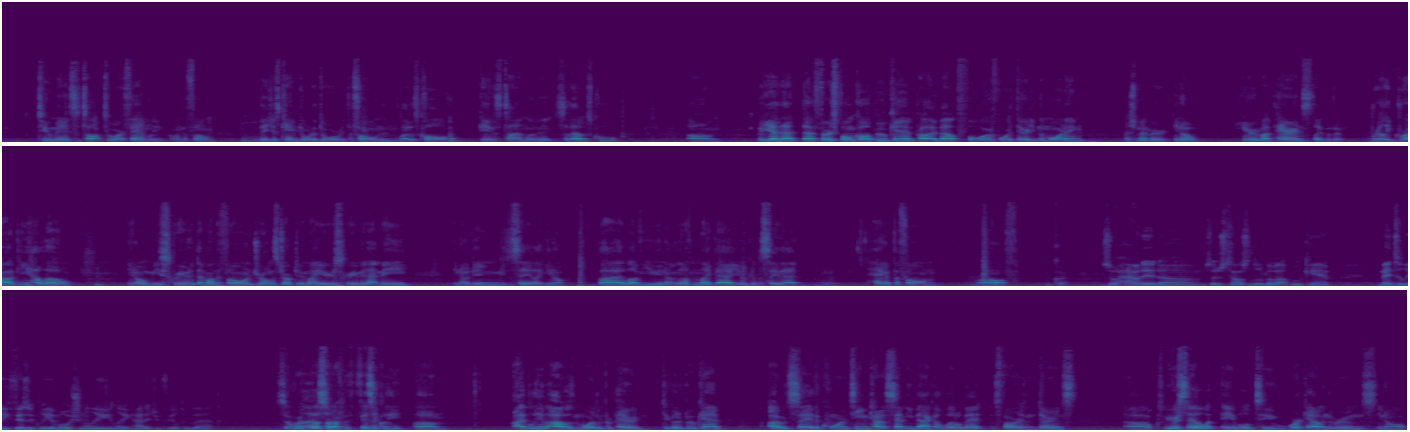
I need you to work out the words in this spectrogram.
two minutes to talk to our family on the phone. Mhm. They just came door to door with the phone and let us call, gave us a time limit, so that was cool. Um, but yeah, that, that first phone call boot camp, probably about four four thirty in the morning. I just remember, you know, hearing my parents like with a really groggy hello, you know, me screaming at them on the phone, drill instructor in my ear screaming at me, You know, didn't get to say like you know, bye, I love you. You know, nothing like that. You don't get to say that. Hang up the phone, run off. Okay. So how did um? So just tell us a little bit about boot camp, mentally, physically, emotionally. Like, how did you feel through that? So really, I'll start off with physically. Um, I believe I was more than prepared to go to boot camp. I would say the quarantine kind of set me back a little bit as far as endurance, because we were still able to work out in the rooms. You know,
